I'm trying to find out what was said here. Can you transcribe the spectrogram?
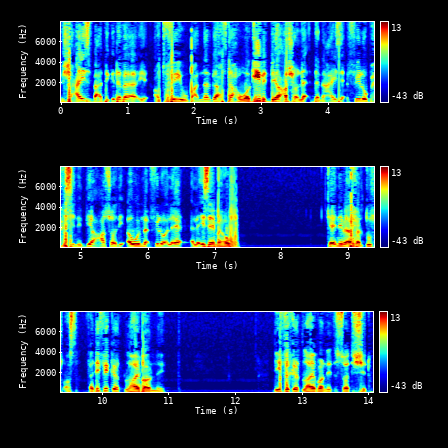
مش عايز بعد كده بقى أطفيه وبعدين أرجع أفتحه وأجيب الدقيقة عشرة لا ده أنا عايز أقفله بحيث إن الدقيقة عشرة دي أول ما أقفله ألاقيه زي ما هو. كأني ما قفلتوش أصلا. فدي فكرة ال hibernate دي فكرة ال hibernate السبات الشتوي.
